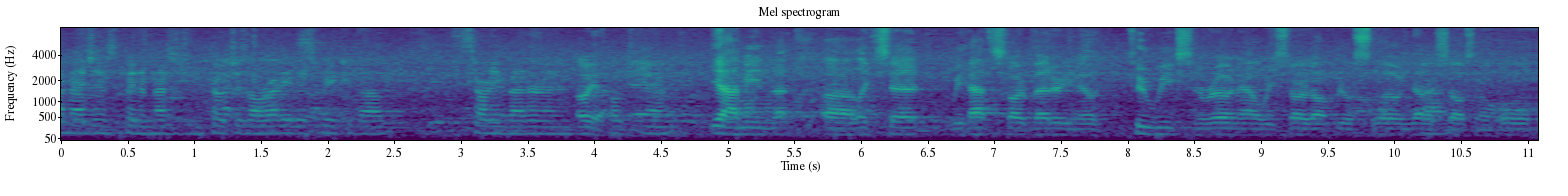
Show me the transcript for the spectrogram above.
I imagine it's been a message from coaches already this week about starting better and Oh, yeah. coach, yeah. Yeah, I mean, that, uh, like you said, we have to start better. You know, two weeks in a row now, we started off real slow and got ourselves in a hole.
